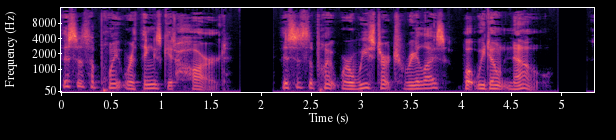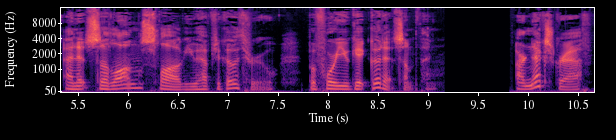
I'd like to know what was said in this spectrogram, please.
This is the point where things get hard. This is the point where we start to realize what we don't know. And it's a long slog you have to go through before you get good at something. Our next graph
